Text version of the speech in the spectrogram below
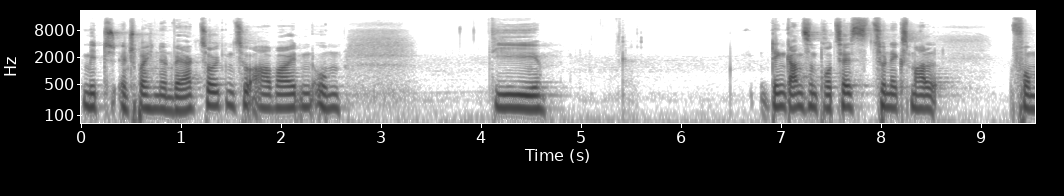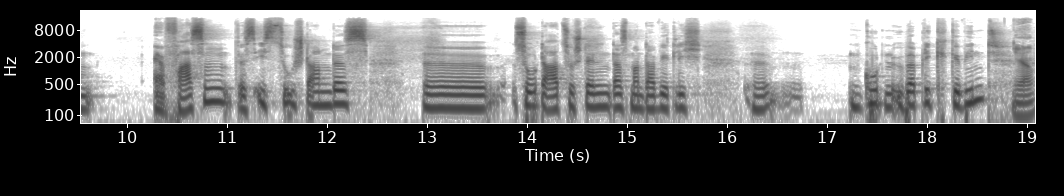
mit entsprechenden Werkzeugen zu arbeiten, um die, den ganzen Prozess zunächst mal vom Erfassen des Ist-Zustandes äh, so darzustellen, dass man da wirklich äh, einen guten Überblick gewinnt, Ja.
